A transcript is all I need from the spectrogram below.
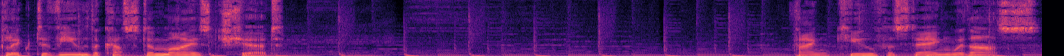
Click to view the customized shirt. Thank you for staying with us.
